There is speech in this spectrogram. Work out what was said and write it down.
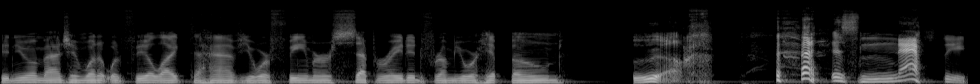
Can you imagine what it would feel like to have your femur separated from your hip bone? Ugh. that is nasty.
